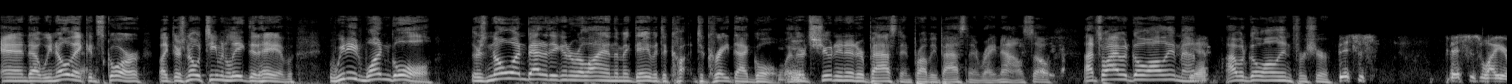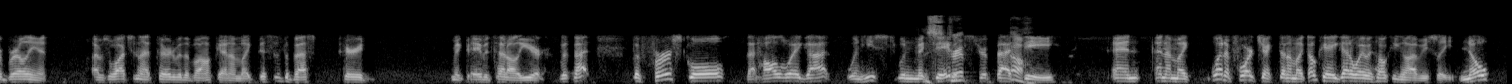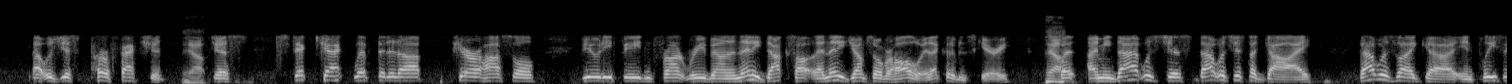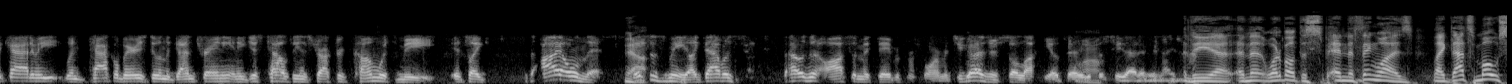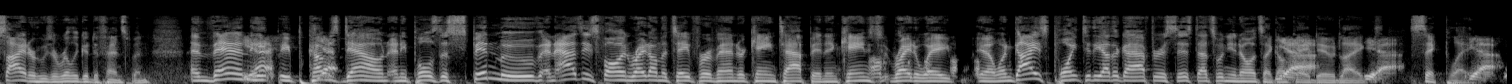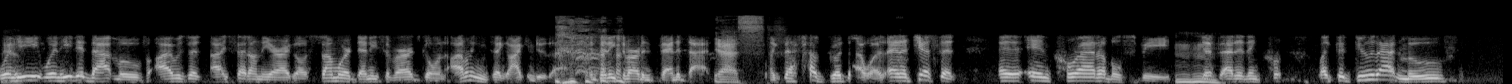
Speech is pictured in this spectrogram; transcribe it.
and uh, we know they can score. Like, there's no team in the league that hey, if we need one goal. There's no one better they're going to rely on the McDavid to co- to create that goal, whether it's shooting it or passing it. Probably passing it right now. So that's why I would go all in, man. Yeah. I would go all in for sure. This is this is why you're brilliant. I was watching that third with Ivanka, and I'm like, this is the best period McDavid's had all year. But that the first goal that Holloway got when he when McDavid strip? stripped that Oh. D, and and I'm like, what a forecheck. Then I'm like, okay, he got away with hooking, obviously. Nope, that was just perfection. Yeah. Just stick check, lifted it up, pure hustle, beauty feed in front, rebound, and then he ducks, and then he jumps over Holloway. That could have been scary. Yeah. But I mean, that was just that was just a guy. That was like uh, in police academy when Tackleberry's doing the gun training, and he just tells the instructor, "Come with me." It's like I own this. Yeah. This is me. Like that was that was an awesome McDavid performance. You guys are so lucky out there. You get to see that every night. The uh, and then what about the sp- and the thing was like that's Mo Seider who's a really good defenseman, and then Yes. he, he comes Yes. down and he pulls the spin move, and as he's falling right on the tape for Evander Kane tap in, and Kane's right away. You know when guys point to the other guy after assist, that's when you know it's like okay, Yeah. dude, like Yeah. sick play. Yeah, when he when he did that move, I was at. I said on the air, I go somewhere. Denny Savard's going. I don't even think I can do that. And Denny Savard invented that. yes, Like that's how good that was, and it mm-hmm. just at an incredible speed, just at an inc- like to do that move,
